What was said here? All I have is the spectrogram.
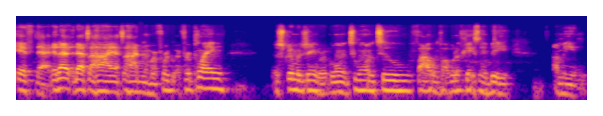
if that. And that, that's a high. That's a high number. If we're, if we're playing scrimmaging, we're going two on two, five on five, whatever the case may be. I mean,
